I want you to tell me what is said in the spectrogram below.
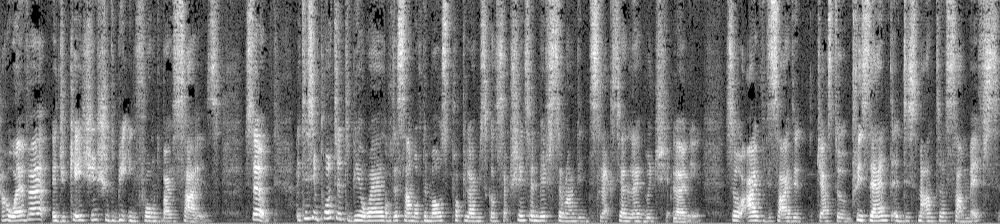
However, education should be informed by science. So, it is important to be aware of the, some of the most popular misconceptions and myths surrounding dyslexia and language learning. So, I've decided just to present and dismantle some myths.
